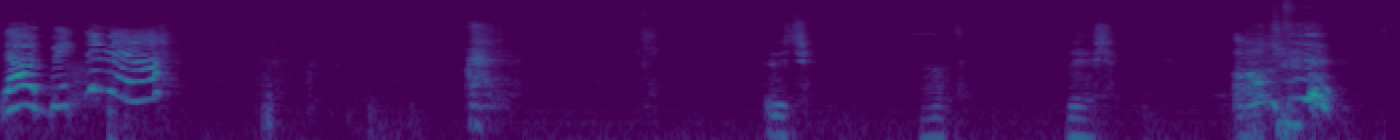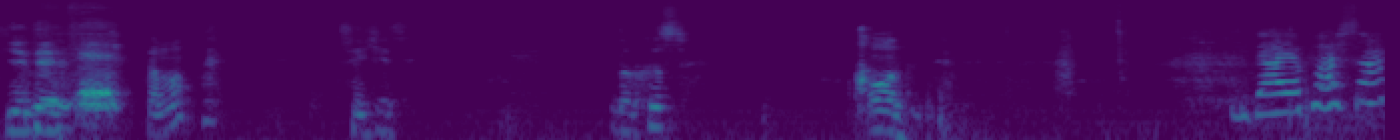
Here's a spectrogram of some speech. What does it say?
Ya bekleme ya. 3 4 5 Altı. 7 Tamam 8 9 10 Bir daha yaparsan.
